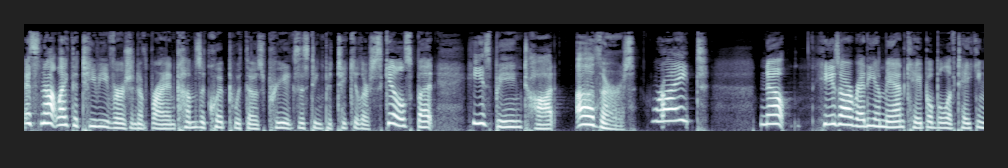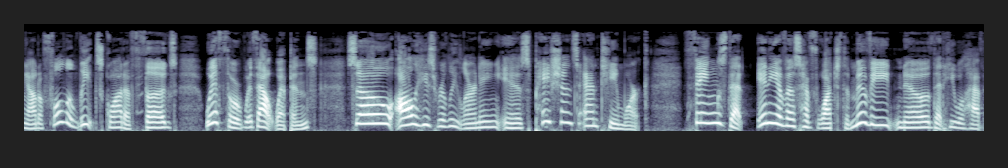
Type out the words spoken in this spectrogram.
It's not like the TV version of Bryan comes equipped with those pre existing particular skills, but he's being taught others, right? No, he's already a man capable of taking out a full elite squad of thugs with or without weapons, so all he's really learning is patience and teamwork. Things that any of us have watched the movie know that he will have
